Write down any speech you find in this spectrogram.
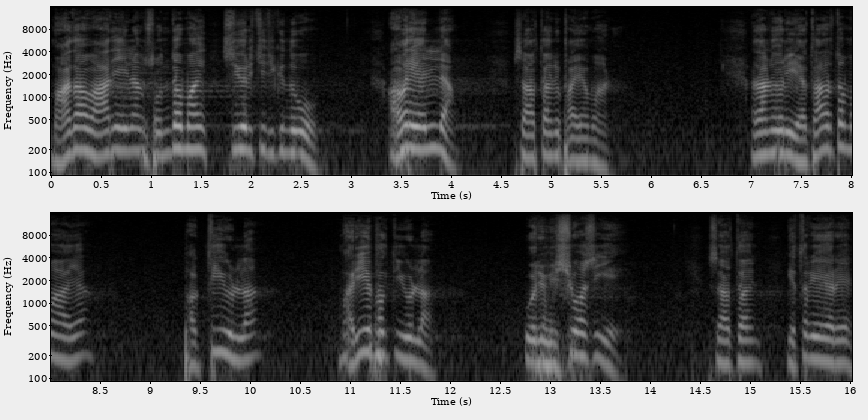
മാതാവ് ആരെയെല്ലാം സ്വന്തമായി സ്വീകരിച്ചിരിക്കുന്നുവോ അവരെയെല്ലാം സാത്താന് ഭയമാണ്. അതാണ് ഒരു യഥാർത്ഥമായ ഭക്തിയുള്ള മരിയ ഭക്തിയുള്ള ഒരു വിശ്വാസിയെ സാത്താൻ എത്രയേറെ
